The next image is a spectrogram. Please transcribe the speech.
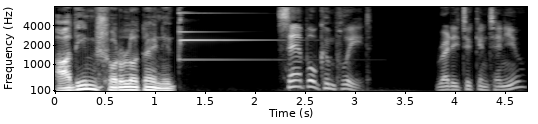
আদিম সরলতায় নিদ Sample complete. Ready to continue?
